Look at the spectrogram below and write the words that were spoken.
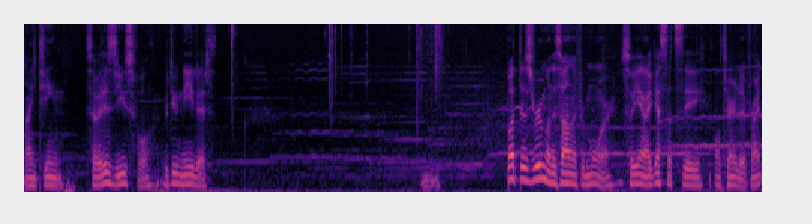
19. So it is useful. We do need it. Hmm. But there's room on this island for more. So yeah, I guess that's the alternative, right?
